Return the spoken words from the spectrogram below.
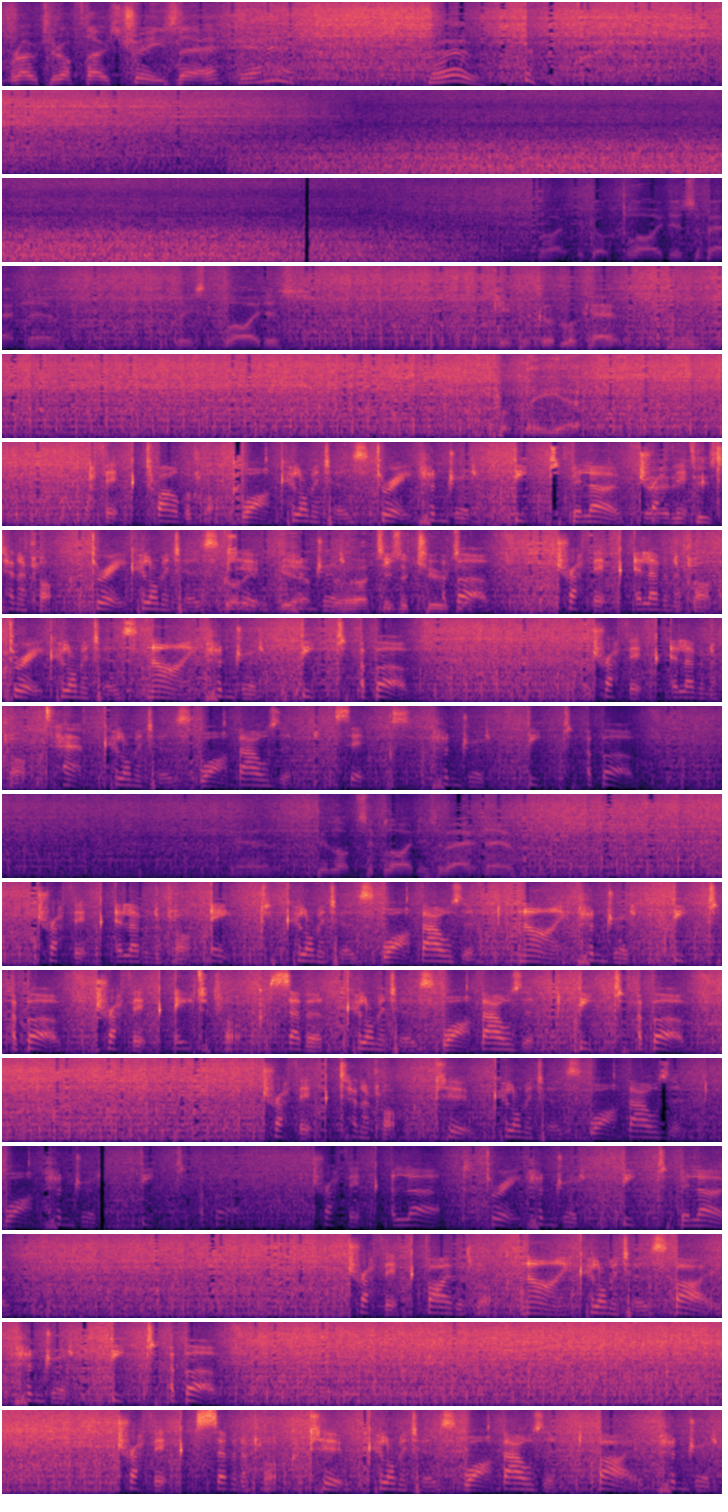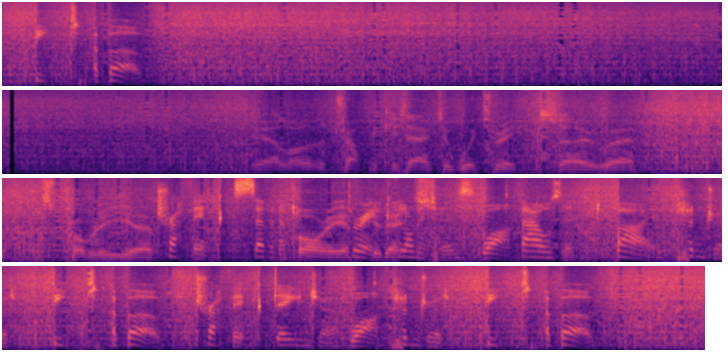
some rotor off those trees there. Yeah. Oh. Right, we've got gliders about now. These are gliders. Keep a good look out. Put the uh, Traffic 12 o'clock, 1 kilometres, 300 feet below. Traffic it is. 10 o'clock, 3 kilometres, Got 200 it, yeah. Uh, that is a feet tutor. above. Traffic 11 o'clock, 3 kilometres, 900 feet above. Traffic 11 o'clock, 10 kilometres, 1,600 feet above. yeah, there'll be lots of gliders about now. Traffic 11 o'clock, 8 kilometres, 1,900 feet above. Traffic 8 o'clock, 7 kilometres, 1,000 feet above. Traffic 10 o'clock, 2 kilometres, 1,100 feet above. Traffic alert, 300 feet below. Traffic 5 o'clock, 9 kilometres, 500 feet above. Traffic 7 o'clock, 2 kilometres, 1,500 feet above. Yeah, a lot of the traffic is out of Wittering, so uh, it's probably uh, Traffic 7 o'clock, 3 cadets. kilometres, 1,500 feet above. Traffic danger, 100 feet above.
